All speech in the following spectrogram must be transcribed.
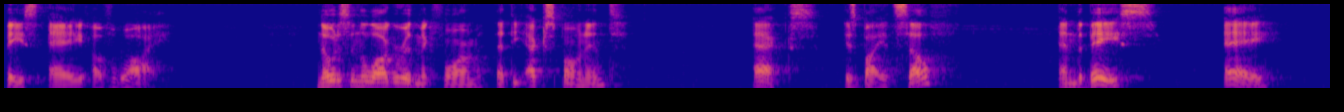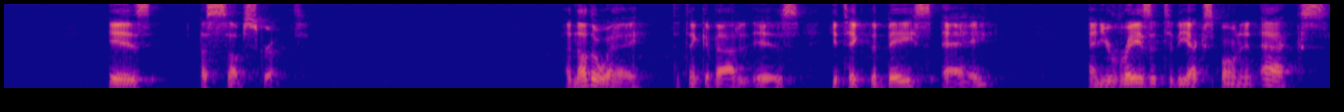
base a of y. Notice in the logarithmic form that the exponent, x, is by itself, and the base, a, is a subscript. Another way to think about it is you take the base a and you raise it to the exponent x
